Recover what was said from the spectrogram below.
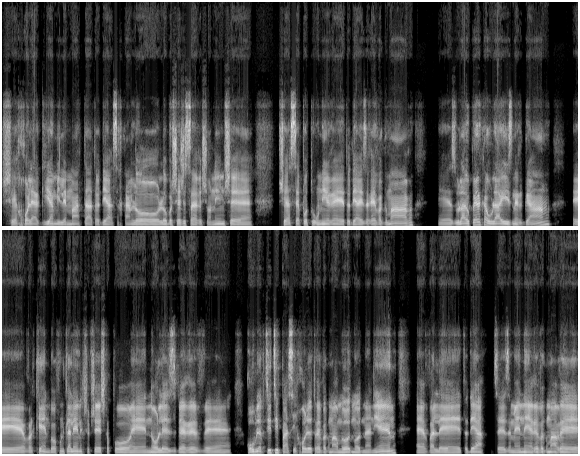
שיכול להגיע מלמטה, אתה יודע, השחקן לא, לא ב-16 הראשונים ש, שיעשה פה טורניר, אה, אתה יודע, איזה רבע גמר, אז אולי אופלקה, אולי איזנר גם, אבל כן, באופן כללי אני חושב שיש לך פה נולז, ורב, רובלב ציציפס, יכול להיות רבע גמר מאוד מאוד מעניין, אבל אתה יודע, זה, זה מעין אה, רבע גמר אה,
